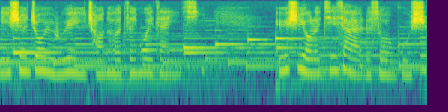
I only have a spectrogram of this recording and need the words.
黎生终于如愿以偿的和曾卫在一起，于是有了接下来的所有故事。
